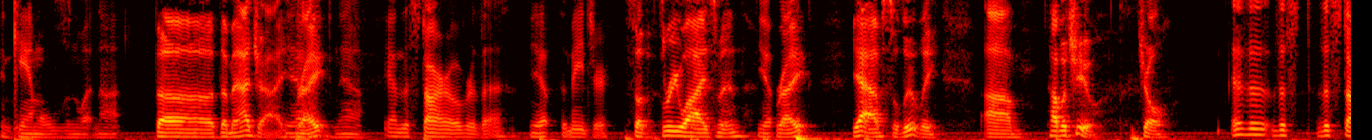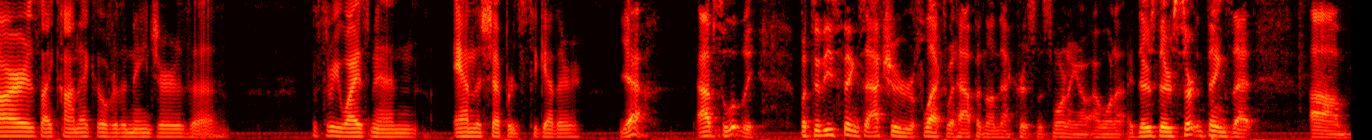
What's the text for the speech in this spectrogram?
and camels and whatnot. the the Magi, Yeah, right? Yeah. And the star over the Yep. the manger. So the three wise men, Yep. right? Yeah, absolutely. Um, how about you, Joel? Uh, The the the star is iconic over the manger. The the three wise men and the shepherds together. Yeah, absolutely. But do these things actually reflect what happened on that Christmas morning? I, I want to. There's there's certain things that um,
